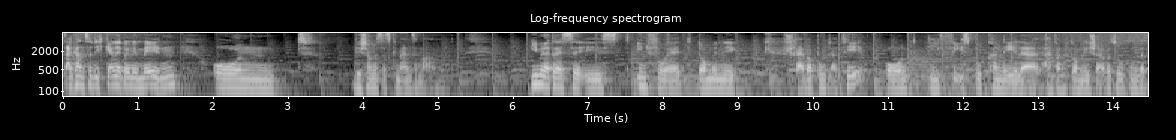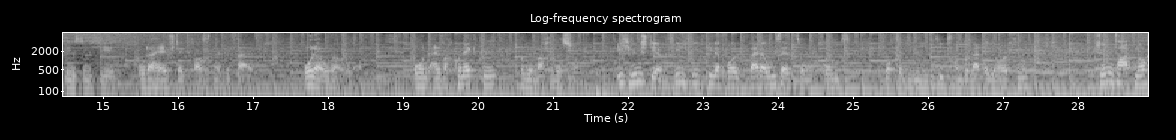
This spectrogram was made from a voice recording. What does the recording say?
Da kannst du dich gerne bei mir melden und wir schauen uns das gemeinsam an. E-Mail-Adresse ist info at dominikschreiber.at und die Facebook-Kanäle einfach nach Dominik Schreiber suchen, da findest du mich je. Oder Hashtag raus aus 9 to 5. Oder, oder, oder. Und einfach connecten und wir machen das schon. Ich wünsche dir viel, viel, viel Erfolg bei der Umsetzung und ich hoffe, die Tipps haben dir weitergeholfen. Schönen Tag noch,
